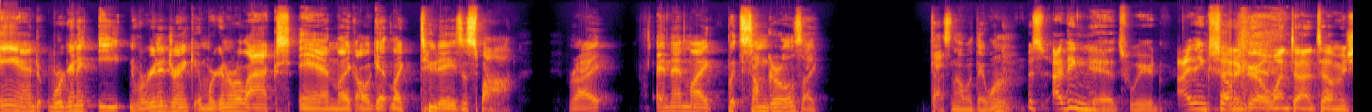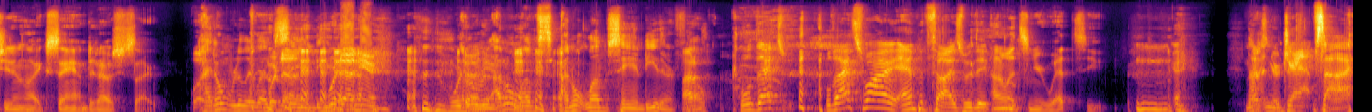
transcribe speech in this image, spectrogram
And we're gonna eat and we're gonna drink and we're gonna relax and like I'll get like two days of spa, right? And then like, but some girls like that's not what they want. I think. Yeah, it's weird. I think I had a girl one time tell me she didn't like sand, and I was just like, I don't really like We're sand. done. Either. We're done here. We're I don't, done here. I don't love I don't love sand either, Phil. well, that's well, that's why I empathize with it. I don't know what's in your wetsuit. Not in your Japs eye.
